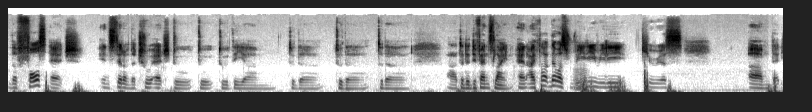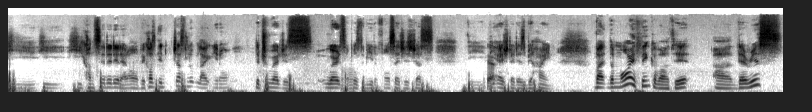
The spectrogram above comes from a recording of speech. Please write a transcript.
the false edge instead of the true edge to to to the um, to the to the to the uh, to the defense line. And I thought that was really really curious um, that he he he considered it at all. Because it just looked like you know the true edge is where it's supposed to be. The false edge is just the, Yeah. the edge that is behind. But the more I think about it uh, there is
